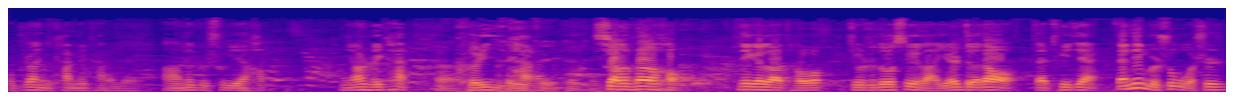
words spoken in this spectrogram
我不知道你看没看没啊？那本书也好，你要是没看，嗯可以可以看，相当好。那个老头九十多岁了，也是得到在推荐，但那本书我是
